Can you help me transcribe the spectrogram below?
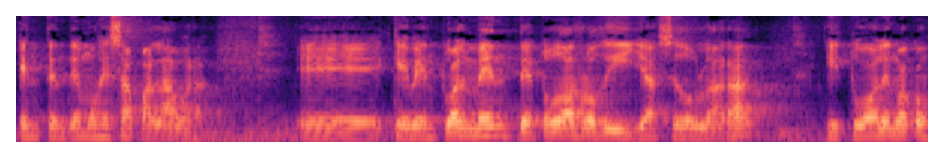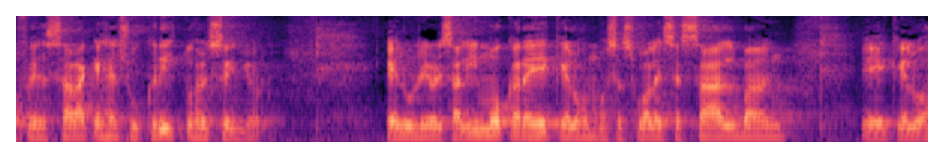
entendemos esa palabra. Que eventualmente toda rodilla se doblará y toda lengua confesará que Jesucristo es el Señor. El universalismo cree que los homosexuales se salvan, eh, que los,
